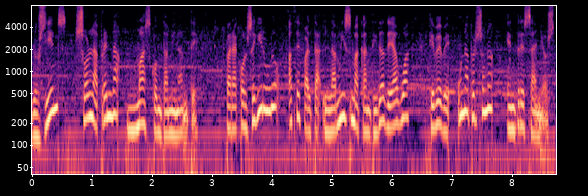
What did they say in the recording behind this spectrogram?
Los jeans son la prenda más contaminante. Para conseguir uno hace falta la misma cantidad de agua que bebe una persona en tres años,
